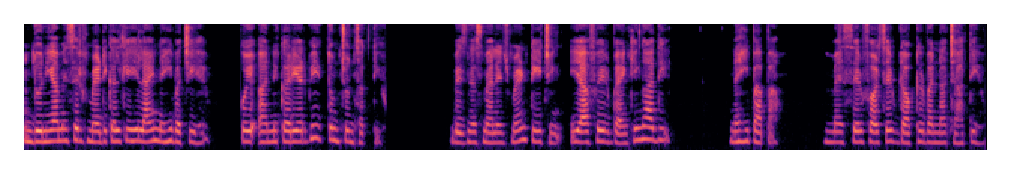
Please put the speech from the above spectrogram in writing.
दुनिया में सिर्फ़ मेडिकल की ही लाइन नहीं बची है। कोई अन्य करियर भी तुम चुन सकती हो। बिज़नेस मैनेजमेंट, टीचिंग या फिर बैंकिंग आदि। नहीं पापा, मैं सिर्फ़ और सिर्फ़ डॉक्टर बनना चाहती हूँ।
